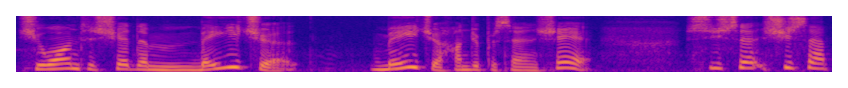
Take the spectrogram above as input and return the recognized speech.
she wanted to share the major, major 100% share. She said, she said,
